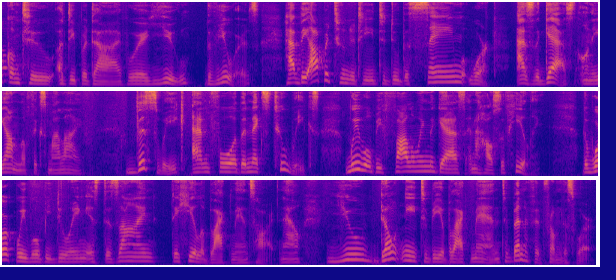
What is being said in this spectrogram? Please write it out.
Welcome to A Deeper Dive, where you, the viewers, have the opportunity to do the same work as the guest on Iyanla Fix My Life. This week and for the next two weeks, we will be following the guest in a house of healing. The work we will be doing is designed to heal a black man's heart. Now, you don't need to be a black man to benefit from this work.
